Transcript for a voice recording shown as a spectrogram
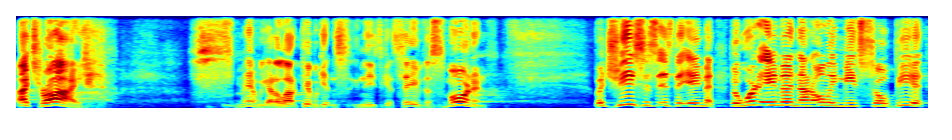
I tried. Man, we got a lot of people getting needs to get saved this morning. But Jesus is the amen. The word amen not only means so be it,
